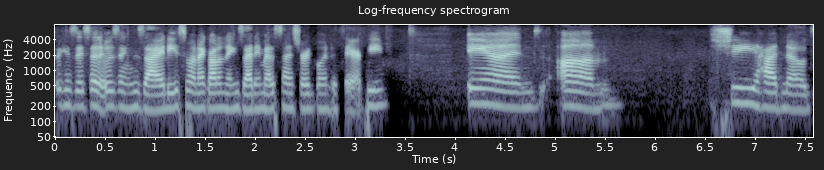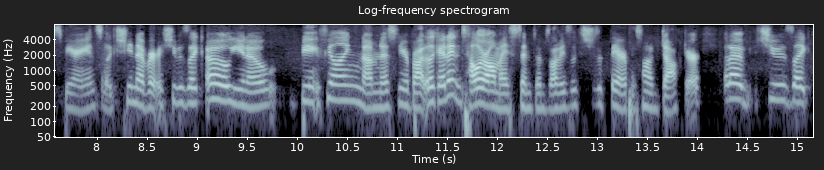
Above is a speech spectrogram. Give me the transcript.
because they said it was anxiety. So, when I got on anxiety medicine, I started going to therapy. And um, she had no experience. Like she never, she was like, oh, you know, being feeling numbness in your body. Like I didn't tell her all my symptoms. Obviously, she's a therapist, not a doctor. But I, she was like,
